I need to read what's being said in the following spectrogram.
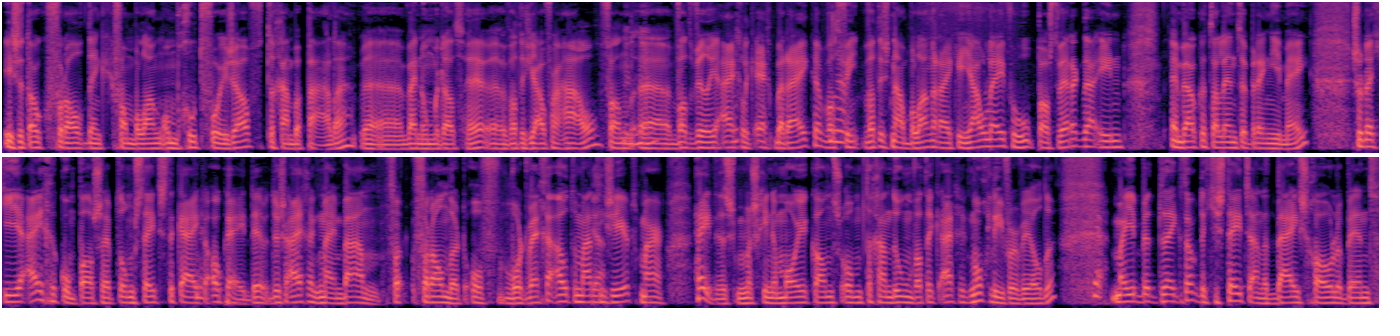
is het ook vooral denk ik van belang om goed voor jezelf te gaan bepalen. Eh, wij noemen dat, hè, wat is jouw verhaal? Van eh, wat wil je eigenlijk echt bereiken? Wat, vind, wat is nou belangrijk in jouw leven? Hoe past werk daarin? En welke talenten breng je mee? Zodat je je eigen kompas hebt om steeds te kijken, oké, dus eigenlijk mijn baan ver- verandert of wordt weggeautomatiseerd. Maar hey, dat is misschien een mooie kans om te gaan doen wat ik eigenlijk nog liever wilde. Ja. Maar je betekent ook dat je steeds aan het bijscholen bent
